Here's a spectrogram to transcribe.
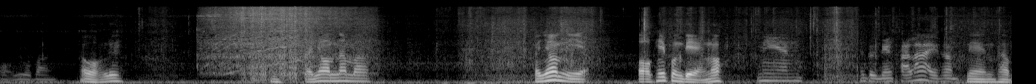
ออกอยู่บ้าเอาออกเลย กระย่อมน้ำเปล่ากระย่อมนี่ออกให้เพิ่งแดงเนาะแมนเป็นตึกแดงขาไล่ครับแน่นครับ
